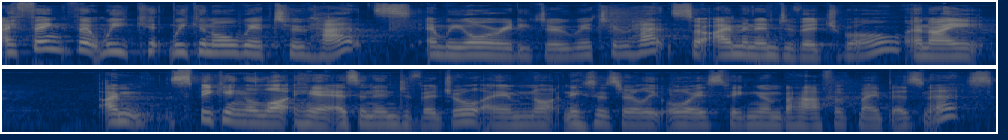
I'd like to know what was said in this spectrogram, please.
I think that we can, we can all wear two hats, and we already do wear two hats. So I'm an individual, and I I'm speaking a lot here as an individual. I am not necessarily always speaking on behalf of my business,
